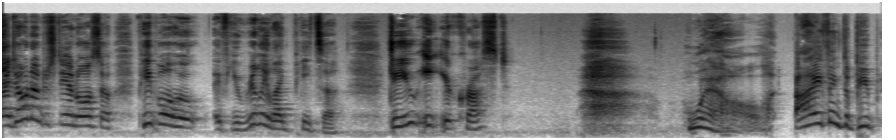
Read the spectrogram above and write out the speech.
I don't understand also people who, if you really like pizza, do you eat your crust? Well, I think the people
